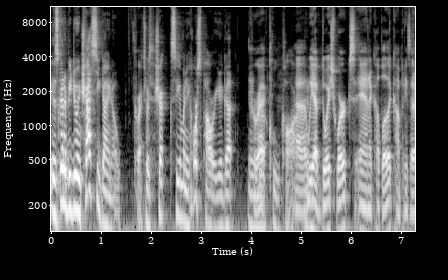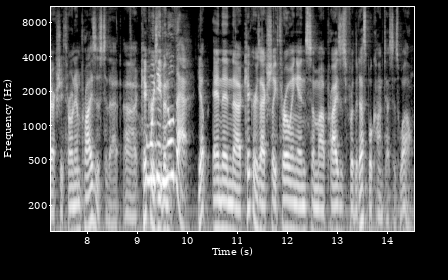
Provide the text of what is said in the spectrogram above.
is going to be doing chassis dyno. Correct. To check, see how many horsepower you got in Correct. your cool car. Uh, we have Deutsch Works and a couple other companies that are actually throwing in prizes to that. Uh, Kickers Oh, didn't even, know that. Yep, and then uh, Kicker is actually throwing in some uh, prizes for the decibel contest as well.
